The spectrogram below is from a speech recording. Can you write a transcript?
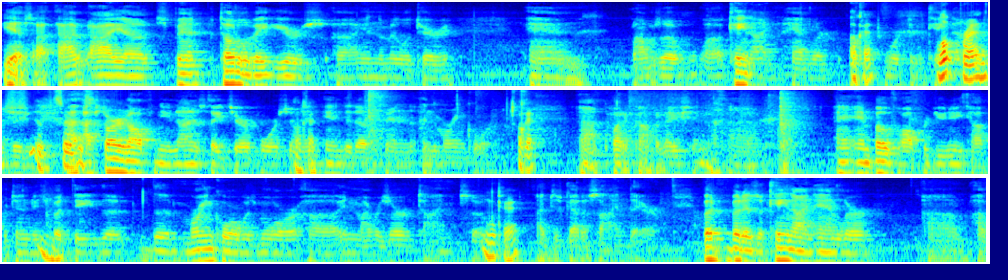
Yes, I, I, I uh, spent a total of eight years uh, in the military, and I was a, uh canine handler. Okay. Worked, in the canine What branch division. of service? I, I started off in the United States Air Force and Okay. ended up in, in the Marine Corps. Okay. Uh, quite a combination. Uh, and, and both offered unique opportunities, Mm-hmm. but the, the, the Marine Corps was more uh, in my reserve time. So Okay. I just got assigned there. But but as a canine handler, uh, I,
